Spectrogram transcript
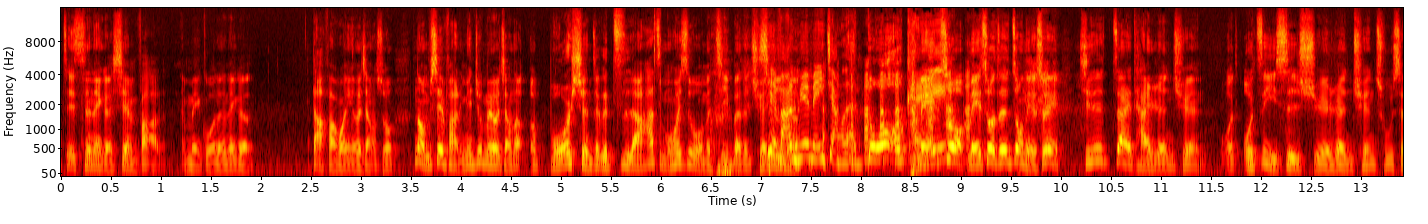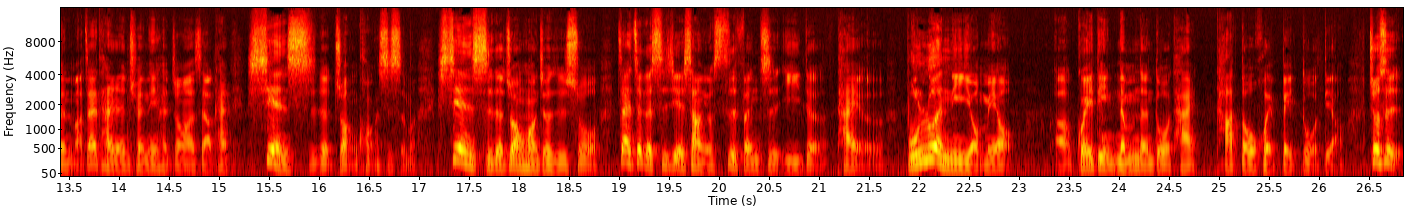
这次那个宪法，美国的那个大法官也有讲说，那我们宪法里面就没有讲到 abortion 这个字啊，它怎么会是我们基本的权利呢？宪法里面没讲了很多，OK，没错，没错，这是重点。所以，其实，在谈人权，我我自己是学人权出身的嘛，在谈人权，你很重要的是要看现实的状况是什么。现实的状况就是说，在这个世界上有四分之一的胎儿，不论你有没有呃规定能不能堕胎，它都会被堕掉。就是，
